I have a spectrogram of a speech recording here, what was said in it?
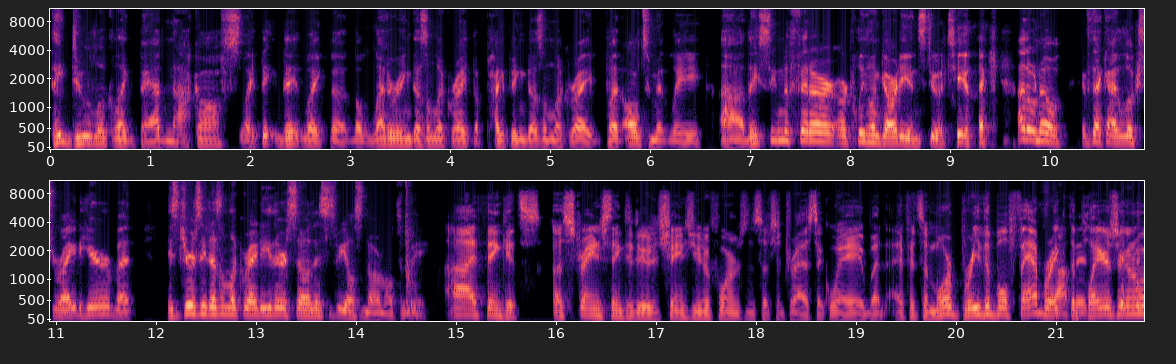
they do look like bad knockoffs. Like they, they like the the lettering doesn't look right, the piping doesn't look right, but ultimately uh, they seem to fit our, our Cleveland Guardians to a T. Like I don't know if that guy looks right here, but his jersey doesn't look right either, so this feels normal to me. I think it's a strange thing to do to change uniforms in such a drastic way, but if it's a more breathable fabric, Stop the it. players are going to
